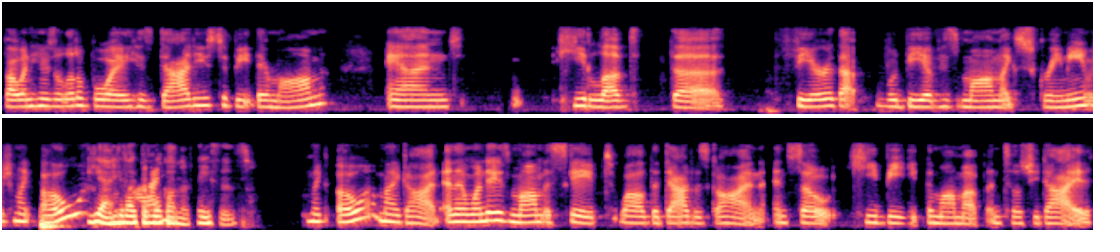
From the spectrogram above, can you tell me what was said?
about when he was a little boy, his dad used to beat their mom, and he loved the fear that would be of his mom like screaming, which I'm like, oh. Yeah, he liked the look on their faces. I'm like, oh my god. And then one day his mom escaped while the dad was gone. And so he beat the mom up until she died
